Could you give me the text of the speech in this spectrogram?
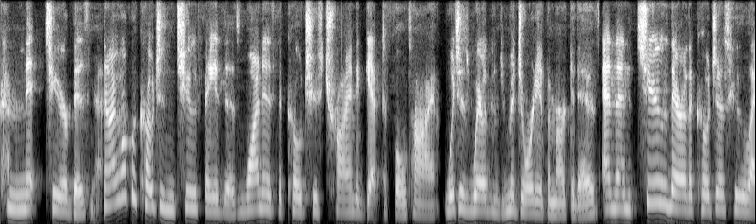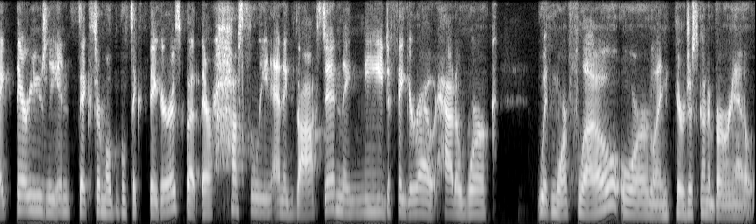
commit to your business. And I work with coaches in two phases. One is the coach who's trying to get to full time, which is where the majority of the market is. And then two, there are the coaches who like they're usually in six or multiple six figures, but they're hustling and exhausted and they need to figure out how to work with more flow or like they're just going to burn out.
